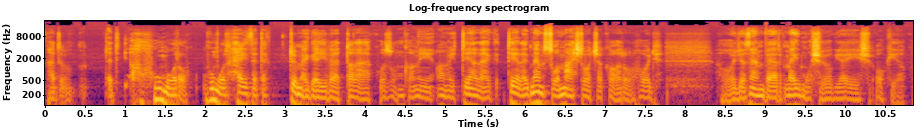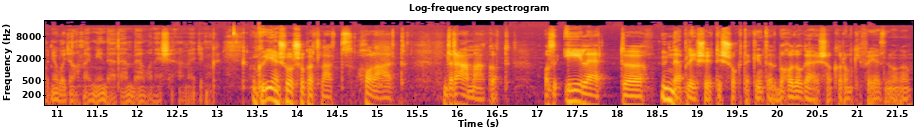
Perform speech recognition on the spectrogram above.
hát tehát humor, humor helyzetek tömegeivel találkozunk, ami, ami tényleg, tényleg nem szól másról, csak arról, hogy, hogy az ember megmosolyogja, és oké, okay, akkor nyugodjanak meg, minden rendben van, és elmegyünk. Amikor ilyen sorsokat látsz, halált, drámákat, az élet ünneplését is sok tekintetben hadogályos akarom kifejezni magam.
